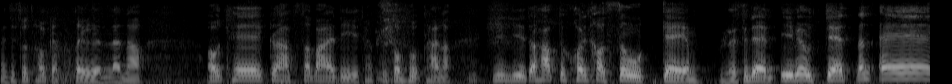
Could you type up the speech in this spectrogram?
นที่สุดเท่ากับตื่นแล้วเนาะโอเคกราบสบายดีท่านผู้ชมทุกท่านเนาะยินดีต้อนรับทุกคนเข้าสู่เกม Resident Evil 7 นั่นเอง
